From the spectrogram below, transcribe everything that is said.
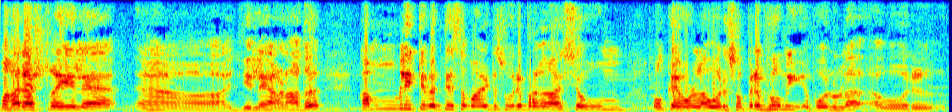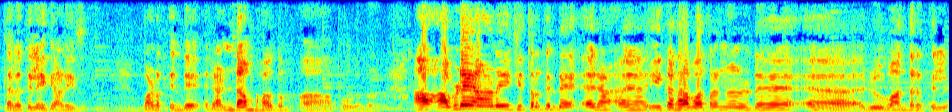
മഹാരാഷ്ട്രയിലെ ജില്ലയാണ്. അത് കംപ്ലീറ്റ് വ്യത്യസ്തമായിട്ട് സൂര്യപ്രകാശവും ഒക്കെ ഉള്ള ഒരു സ്വപ്നഭൂമി പോലുള്ള ഒരു തലത്തിലേക്കാണ് ഈ പടത്തിന്റെ രണ്ടാം ഭാഗം പോകുന്നത്. ആ അവിടെയാണ് ഈ ചിത്രത്തിന്റെ ഈ കഥാപാത്രങ്ങളുടെ രൂപാന്തരത്തിൽ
